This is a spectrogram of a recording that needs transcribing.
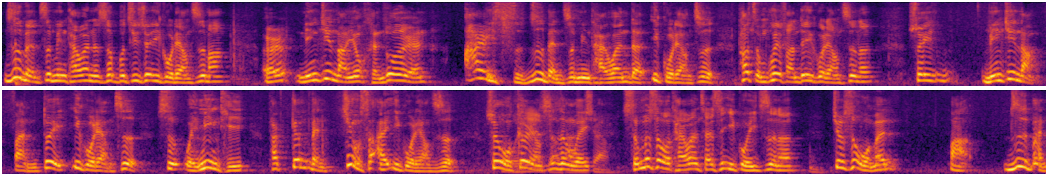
日本殖民台湾的时候不就就一国两制吗？而民进党有很多的人爱死日本殖民台湾的一国两制，他怎么会反对一国两制呢？所以民进党反对一国两制是伪命题，他根本就是爱一国两制。所以我个人是认为，什么时候台湾才是一国一制呢？就是我们把日本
